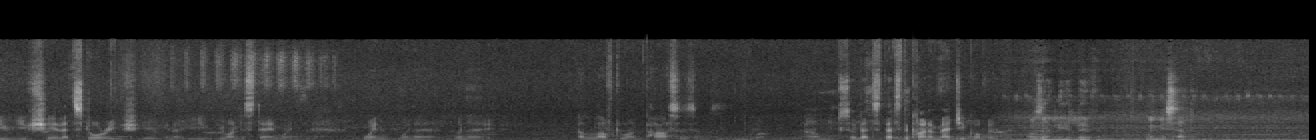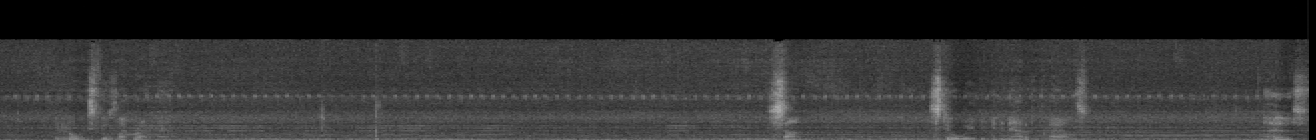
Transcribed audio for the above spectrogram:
you, you share that story. You, share, you know you, you understand when when when a when a a loved one passes, and um, so that's that's the kind of magic of it. I was only 11 when this happened, but it always feels like right now. the sun, still weaving in and out of the clouds. The hearse,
